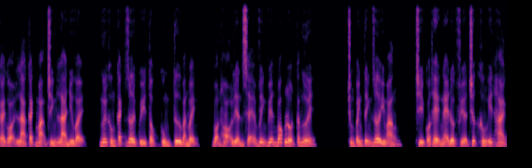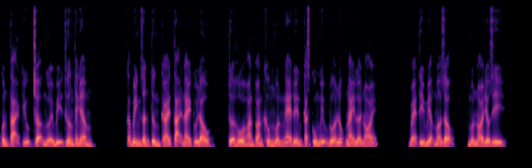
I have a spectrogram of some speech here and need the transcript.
cái gọi là cách mạng chính là như vậy, ngươi không cách rơi quý tộc cùng tư bản mệnh bọn họ liền sẽ vĩnh viễn bóc lột các ngươi. Trung quanh tính rơi im mắng, chỉ có thể nghe được phía trước không ít hải quân tại cứu trợ người bị thương thanh âm. Các bình dân từng cái tại này cúi đầu, tựa hồ hoàn toàn không muốn nghe đến cắt cùng hữu đua lúc này lời nói. Bẹ tì miệng mở rộng, muốn nói điều gì,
